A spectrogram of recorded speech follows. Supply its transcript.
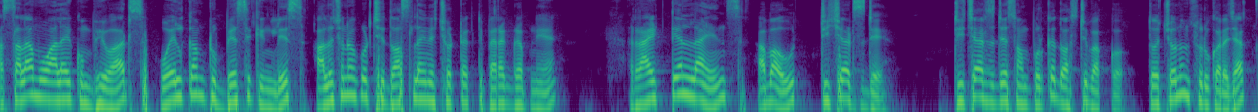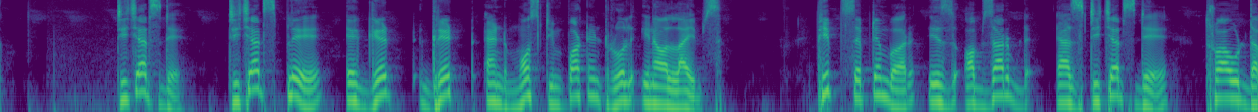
আসসালামু আলাইকুম viewers, welcome to basic English. আলোচনা করছি দশ লাইনের ছোট্ট একটি প্যারাগ্রাফ নিয়ে। Write ten lines about teachers day. Teachers day সম্পর্কে দশটি বাক্য। তো চলুন শুরু করা যাক। Teachers day. Teachers play a great great and most important role in our lives. Fifth September is observed as teachers day throughout the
